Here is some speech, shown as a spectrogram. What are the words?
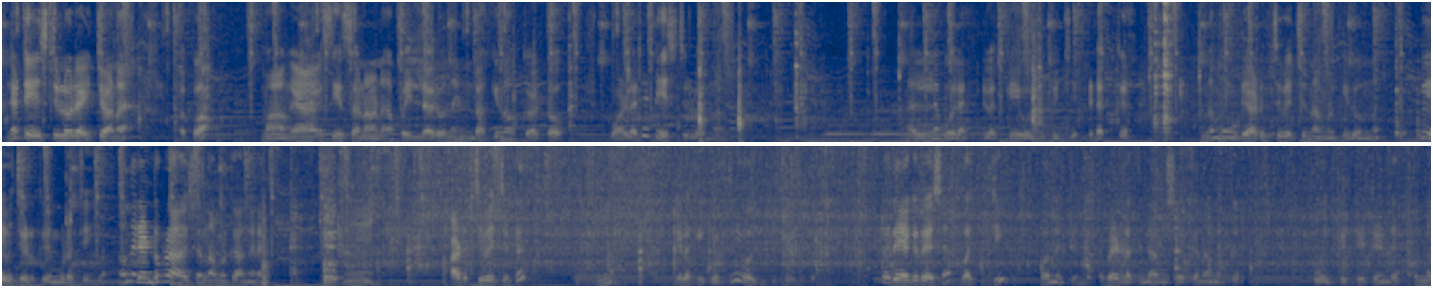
നല്ല ടേസ്റ്റുള്ള ഒരു ഐറ്റമാണ് അപ്പോൾ മാങ്ങ സീസണാണ് അപ്പോൾ എല്ലാവരും ഒന്ന് ഉണ്ടാക്കി നോക്കുക കേട്ടോ. വളരെ ടേസ്റ്റുള്ള ഒന്നാണ്. നല്ലപോലെ ഇളക്കി യോജിപ്പിച്ച് ഇടയ്ക്ക് ഒന്ന് മൂടി അടച്ച് വെച്ച് നമുക്കിതൊന്ന് വേവിച്ചെടുക്കുകയും കൂടെ ചെയ്യാം. ഒന്ന് രണ്ട് പ്രാവശ്യം നമുക്ക് അങ്ങനെ അടച്ച് വെച്ചിട്ട് ഒന്ന് ഇളക്കി കൊടുത്ത് യോജിപ്പിച്ച് കൊടുക്കും. ഇത് ഏകദേശം വറ്റി വന്നിട്ടുണ്ട്. വെള്ളത്തിന്റെ അംശമൊക്കെ നമുക്ക് പോയി കിട്ടിയിട്ടുണ്ട്. ഒന്ന്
